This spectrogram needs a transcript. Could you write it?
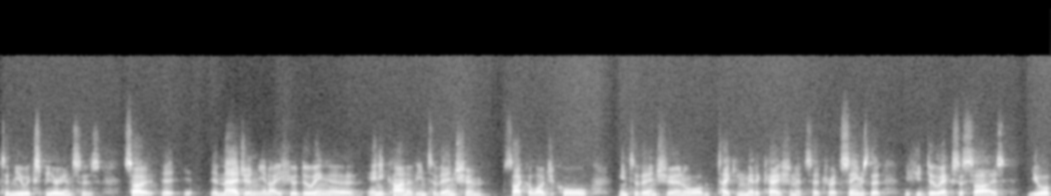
to new experiences. So it, imagine, you know, if you're doing a, any kind of intervention, psychological intervention or taking medication, etc., it seems that if you do exercise, you're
